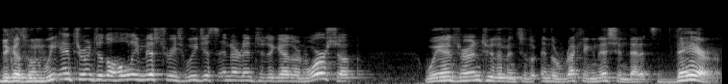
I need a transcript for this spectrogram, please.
Because when we enter into the holy mysteries we just entered into together in worship, we enter into them into the, in the recognition that it's there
